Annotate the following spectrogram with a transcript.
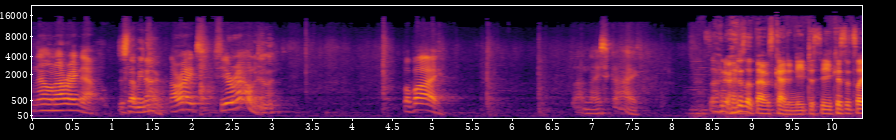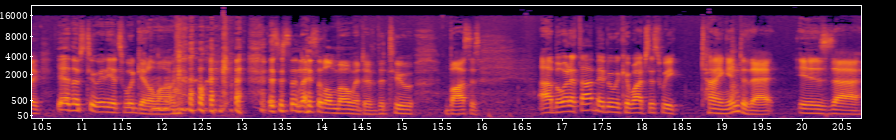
No, not right now. Just let me know. All right. See you around. Bye bye. A nice guy. So anyway, I just thought that was kind of neat to see because it's like, yeah, those two idiots would get along. like, it's just a nice little moment of the two bosses. Uh, but what I thought maybe we could watch this week tying into that is uh,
